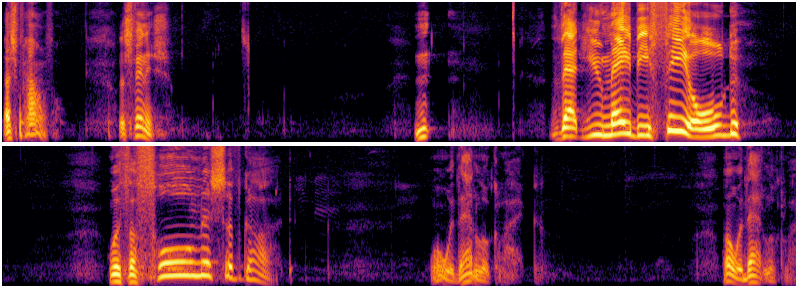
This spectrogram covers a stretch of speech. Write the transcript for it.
That's powerful. Let's finish. That you may be filled with the fullness of God. What would that look like? What would that look like?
